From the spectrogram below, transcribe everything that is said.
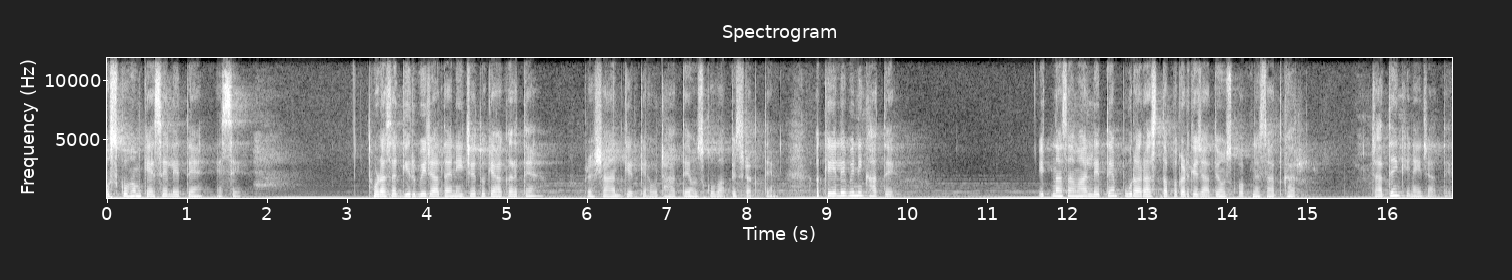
उसको हम कैसे लेते हैं? ऐसे। थोड़ा सा गिर भी जाता है नीचे तो क्या करते हैं? प्रसाद गिर गया, उठाते हैं, उसको वापस रखते हैं। अकेले भी नहीं खाते। इतना सामान लेते हैं, पूरा रास्ता पकड़ के जाते हैं उसको अपने साथ घर। जाते हैं कि नहीं जाते?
